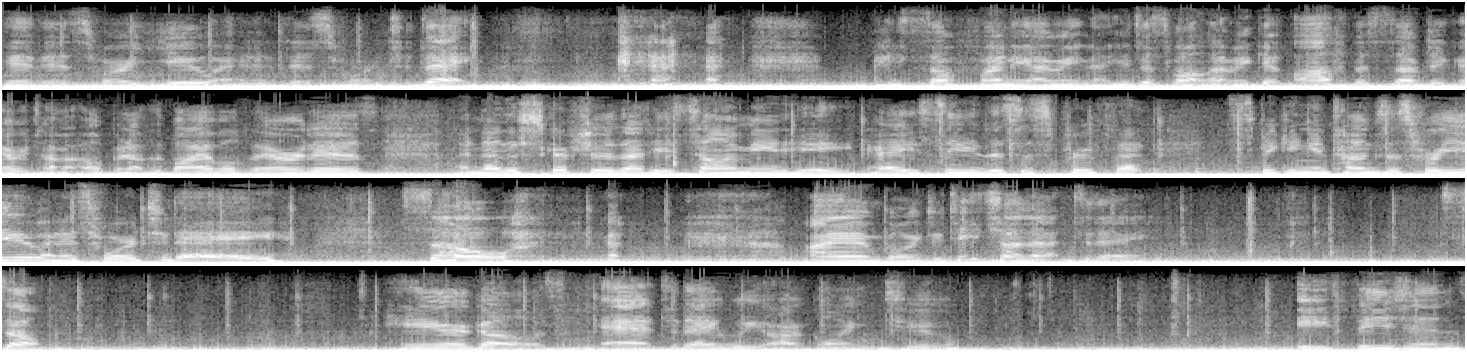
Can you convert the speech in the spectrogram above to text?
It is for you and it is for today. he's so funny. I mean, he just won't let me get off the subject every time I open up the Bible. There it is. Another scripture that he's telling me, he, hey, see, this is proof that speaking in tongues is for you and it's for today. So, I am going to teach on that today. So, here goes. And today we are going to Ephesians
